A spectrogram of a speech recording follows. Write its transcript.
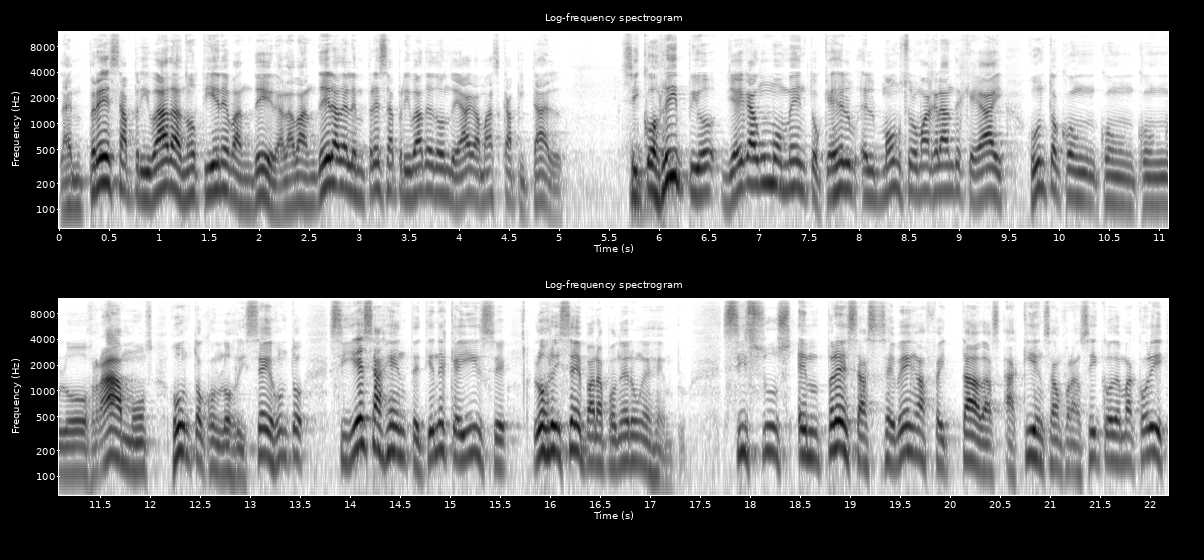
La empresa privada no tiene bandera. La bandera de la empresa privada es donde haga más capital. Si Corripio llega a un momento que es el, monstruo más grande que hay, junto con, los Ramos, junto con los Ricé, junto, si esa gente tiene que irse, los Ricé para poner un ejemplo, si sus empresas se ven afectadas aquí en San Francisco de Macorís,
